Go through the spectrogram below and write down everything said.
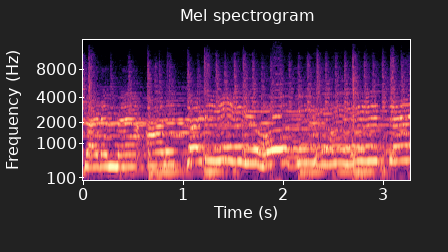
जड़ में अड़खड़ी होगी। ते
